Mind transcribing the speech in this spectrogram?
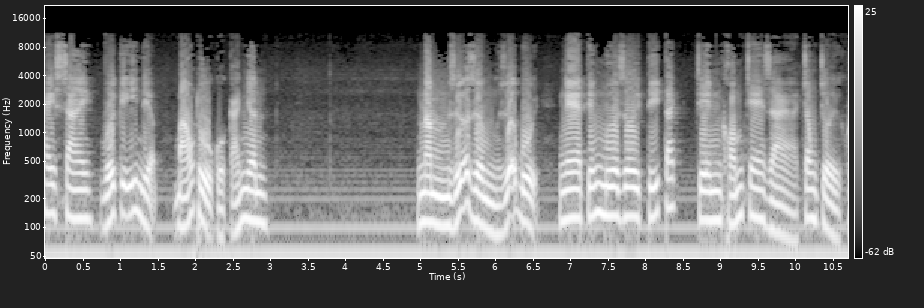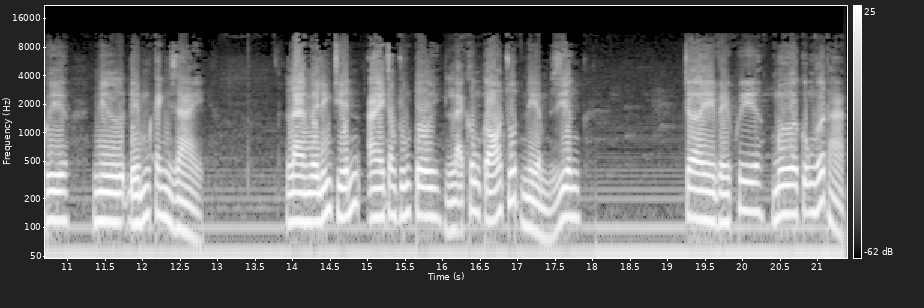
hay sai với cái ý niệm báo thù của cá nhân. Nằm giữa rừng, giữa bụi, nghe tiếng mưa rơi tí tách trên khóm tre già trong trời khuya như đếm canh dài. Là người lính chiến, ai trong chúng tôi lại không có chút niềm riêng. Trời về khuya, mưa cũng ngớt hạt.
